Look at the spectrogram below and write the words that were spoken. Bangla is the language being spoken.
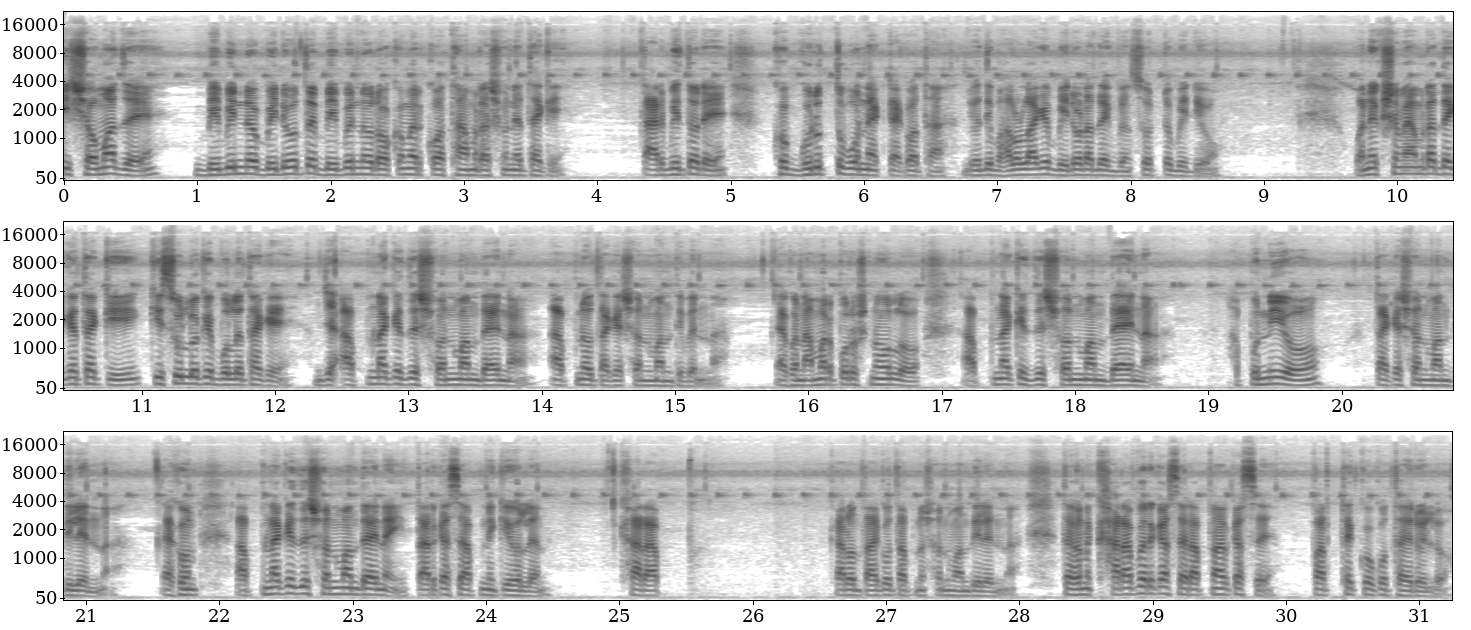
এই সমাজে বিভিন্ন ভিডিওতে বিভিন্ন রকমের কথা আমরা শুনে থাকি। তার ভিতরে খুব গুরুত্বপূর্ণ একটা কথা। যদি ভালো লাগে ভিডিওটা দেখবেন, ছোট্ট ভিডিও। অনেক সময় আমরা দেখে থাকি, কিছু লোকে বলে থাকে যে, আপনাকে যে সম্মান দেয় না, আপনিও তাকে সম্মান দিবেন না। এখন আমার প্রশ্ন হলো, আপনাকে যে সম্মান দেয় না, আপনিও তাকে সম্মান দিলেন না? এখন, আপনাকে যে সম্মান দেয় নাই, তার কাছে আপনি কি হলেন? খারাপ। কারণ তাকেও তো আপনার সম্মান দিলেন না। তো এখন খারাপের কাছে আর আপনার কাছে পার্থক্য কোথায় রইল?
